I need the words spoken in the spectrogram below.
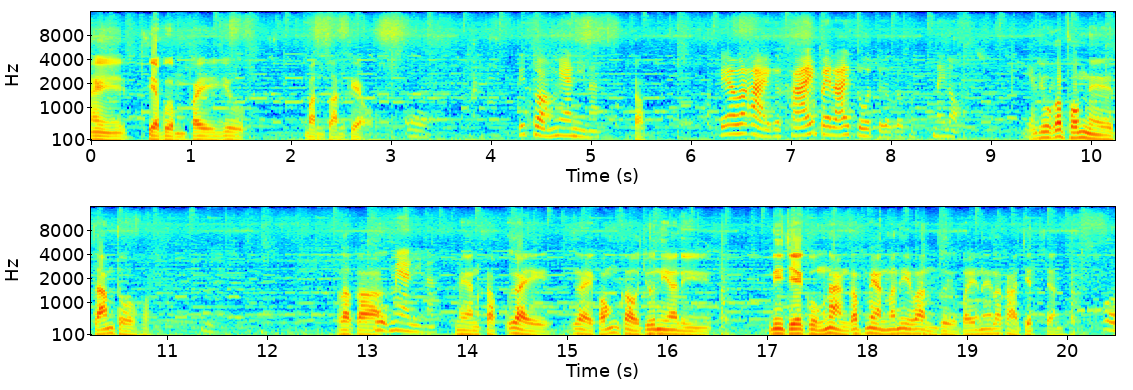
ให้เสียเบิ่มไปอยู่บันสานแก้วโอ้ติดท้องแม่นี่นะครับแปลว่าอายก็ขายไปหลายตัวเติบแล้วบ่ในเนาะเลี้ง อยู่กับผมนี่สามตัวครับอืมแล้วก็ลูกแม่นี่นะแมนครับเอื้อยเอื้อยของเก่าจูเนียร์นี่ดีเจกุ้งนางกับแม่นมานี่วันซื้อไปในราคาเจ็ดแสนครับโอ้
